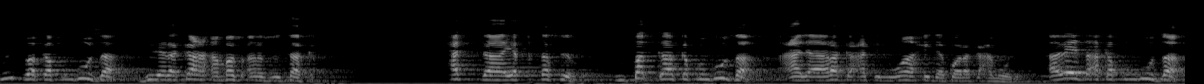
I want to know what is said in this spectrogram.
mtu akapunguza zile rakaa ambazo anazozitaka حتى يقتصر mpaka akapunguza ala rakaatin wahida kwa rakaa moja aweza akapunguza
